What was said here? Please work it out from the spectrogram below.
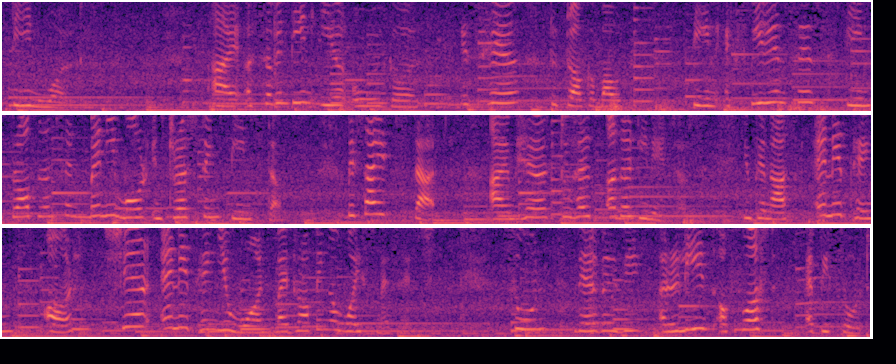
Teen World. I, a 17 year old girl, is here to talk about teen experiences, teen problems, and many more interesting teen stuff. Besides that, I am here to help other teenagers. You can ask anything or share anything you want by dropping a voice message. Soon there will be a release of first episode.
